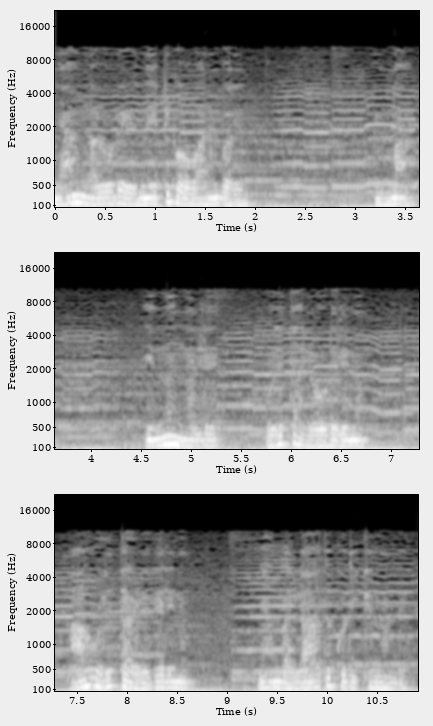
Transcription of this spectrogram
ഞാൻ നിങ്ങളോട് എഴുന്നേറ്റ് പോവാനും പറയും. ഇമ്മ ഇന്ന് നിങ്ങളുടെ ഒരു തലോടലിനും ആ ഒരു തഴുകലിനും ഞാൻ വല്ലാതെ കൊതിക്കുന്നുണ്ട്.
